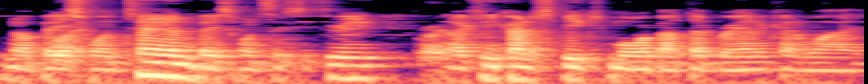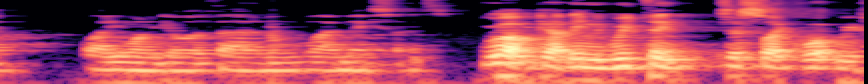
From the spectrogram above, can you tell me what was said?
You know, base Right. 110, base 163. Right. Uh, can you kind of speak more about that brand and kind of why why you want to go with that and why it makes sense? Well, I mean, we think just like what we've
